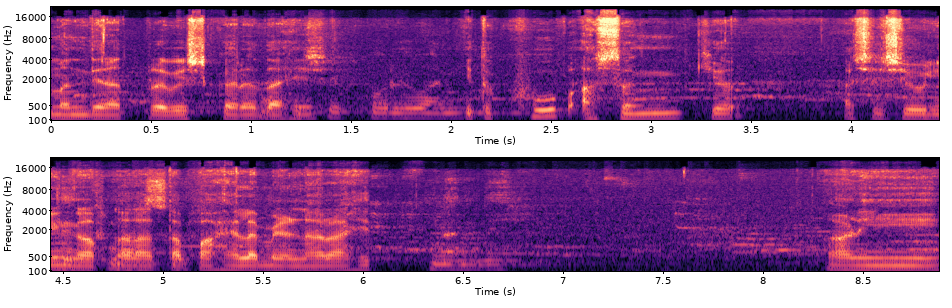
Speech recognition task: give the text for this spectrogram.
मंदिरात प्रवेश करत आहे. इथं खूप असंख्य असे शिवलिंग आपल्याला आता पाहायला मिळणार आहेत. आणि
